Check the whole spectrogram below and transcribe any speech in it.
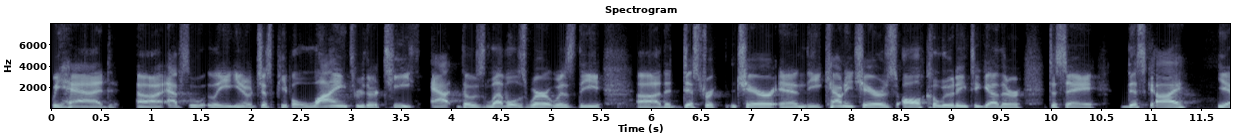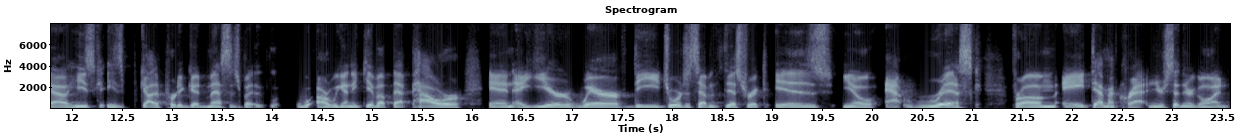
we had uh, absolutely, you know, just people lying through their teeth at those levels where it was the uh, the district chair and the county chairs all colluding together to say this guy yeah, he's he's got a pretty good message, but are we going to give up that power in a year where the Georgia seventh district is, you know, at risk from a Democrat? And you're sitting there going,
